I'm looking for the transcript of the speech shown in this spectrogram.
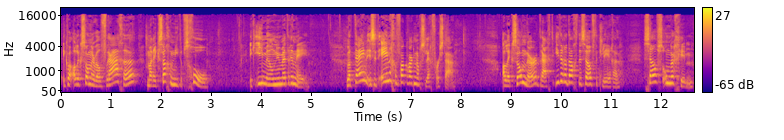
Ik wil Alexander wel vragen, maar ik zag hem niet op school. Ik e-mail nu met René. Latijn is het enige vak waar ik nog slecht voor sta. Alexander draagt iedere dag dezelfde kleren, zelfs onder gym.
